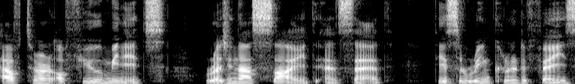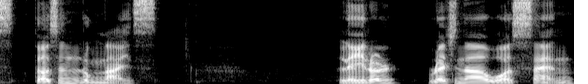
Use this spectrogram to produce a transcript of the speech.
After a few minutes, Regina sighed and said, This wrinkled face doesn't look nice. Later, Regina was sent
